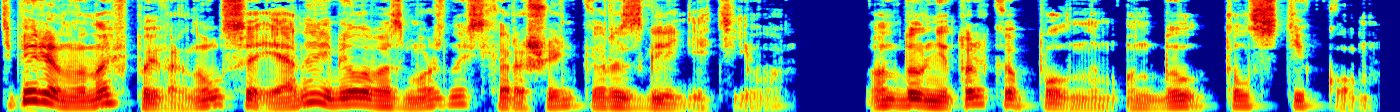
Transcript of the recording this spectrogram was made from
Теперь он вновь повернулся, и она имела возможность хорошенько разглядеть его. Он был не только полным, он был толстяком.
